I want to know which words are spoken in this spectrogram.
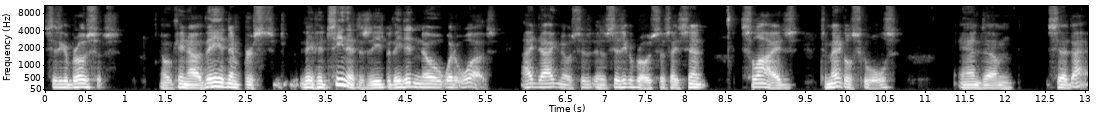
cystic fibrosis. Okay, now they had never, they had seen that disease, but they didn't know what it was. I diagnosed it as cystic fibrosis. I sent slides to medical schools and um, said, I,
